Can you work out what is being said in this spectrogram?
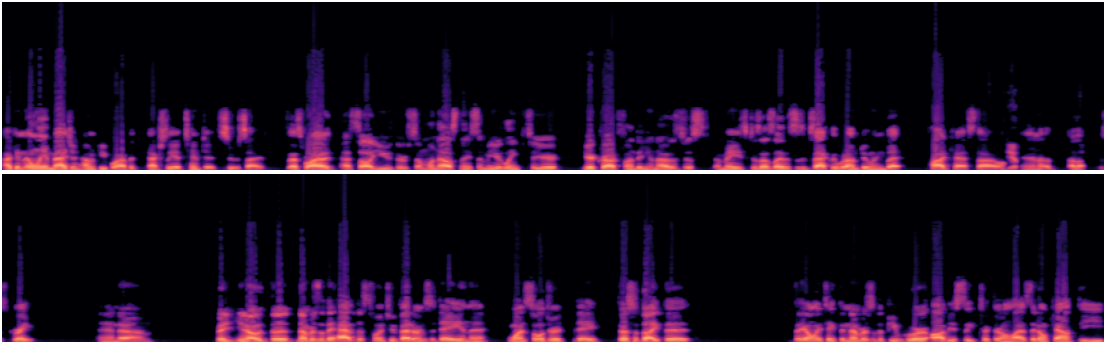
I can only imagine how many people have actually attempted suicide. That's why I, I saw you through someone else, and they sent me your link to your your crowdfunding, and I was just amazed because I was like, "This is exactly what I'm doing, but podcast style." Yep. And I, I thought it was great. And um, but you know the numbers that they have: there's 22 veterans a day and the one soldier a day. Those are like the they only take the numbers of the people who are obviously took their own lives. They don't count the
